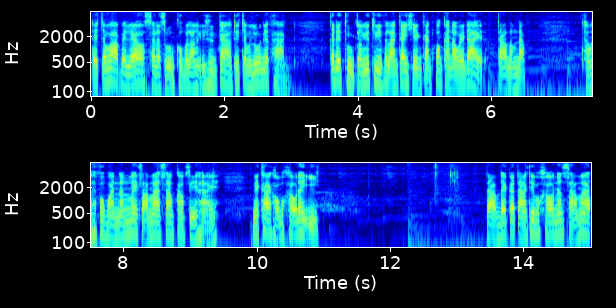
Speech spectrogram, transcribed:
แต่จะว่าไปแล้วสัตว์อสูรคุมพลังอีกครึ่งก้าวที่จะบรรลุเนี่ยผ่าน ก็ได้ถูกจอมยุทธที่มีพลังใกล้เคียงกันป้องกันเอาไว้ได้ตามลำดับทำให้พวกมันนั้นไม่สามารถสร้างความเสียหาย ในค่ายของพวกเขาได้อีก ตราบใดก็ตามที่พวกเขานั้นสามารถ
